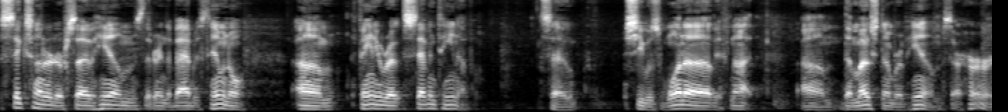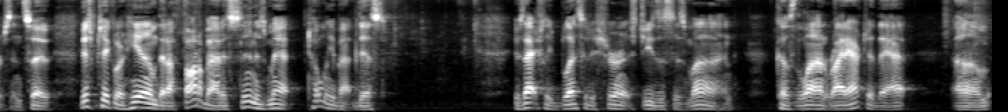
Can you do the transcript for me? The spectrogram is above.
600 or so hymns that are in the Baptist hymnal, um, Fanny wrote 17 of them. So she was one of, if not um, the most number of hymns are hers. And so this particular hymn that I thought about as soon as Matt told me about this, was actually Blessed Assurance, Jesus is Mine, because the line right after that um,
